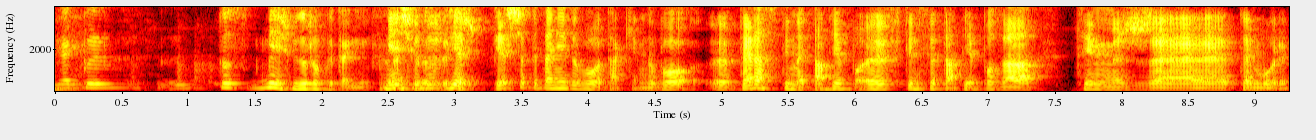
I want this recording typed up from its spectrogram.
jakby. To, z- mieliśmy dużo pytań. Mieliśmy, wiesz, pierwsze pytanie to było takie, no bo e, teraz w tym etapie, e, w tym setupie, poza tym, że te mury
